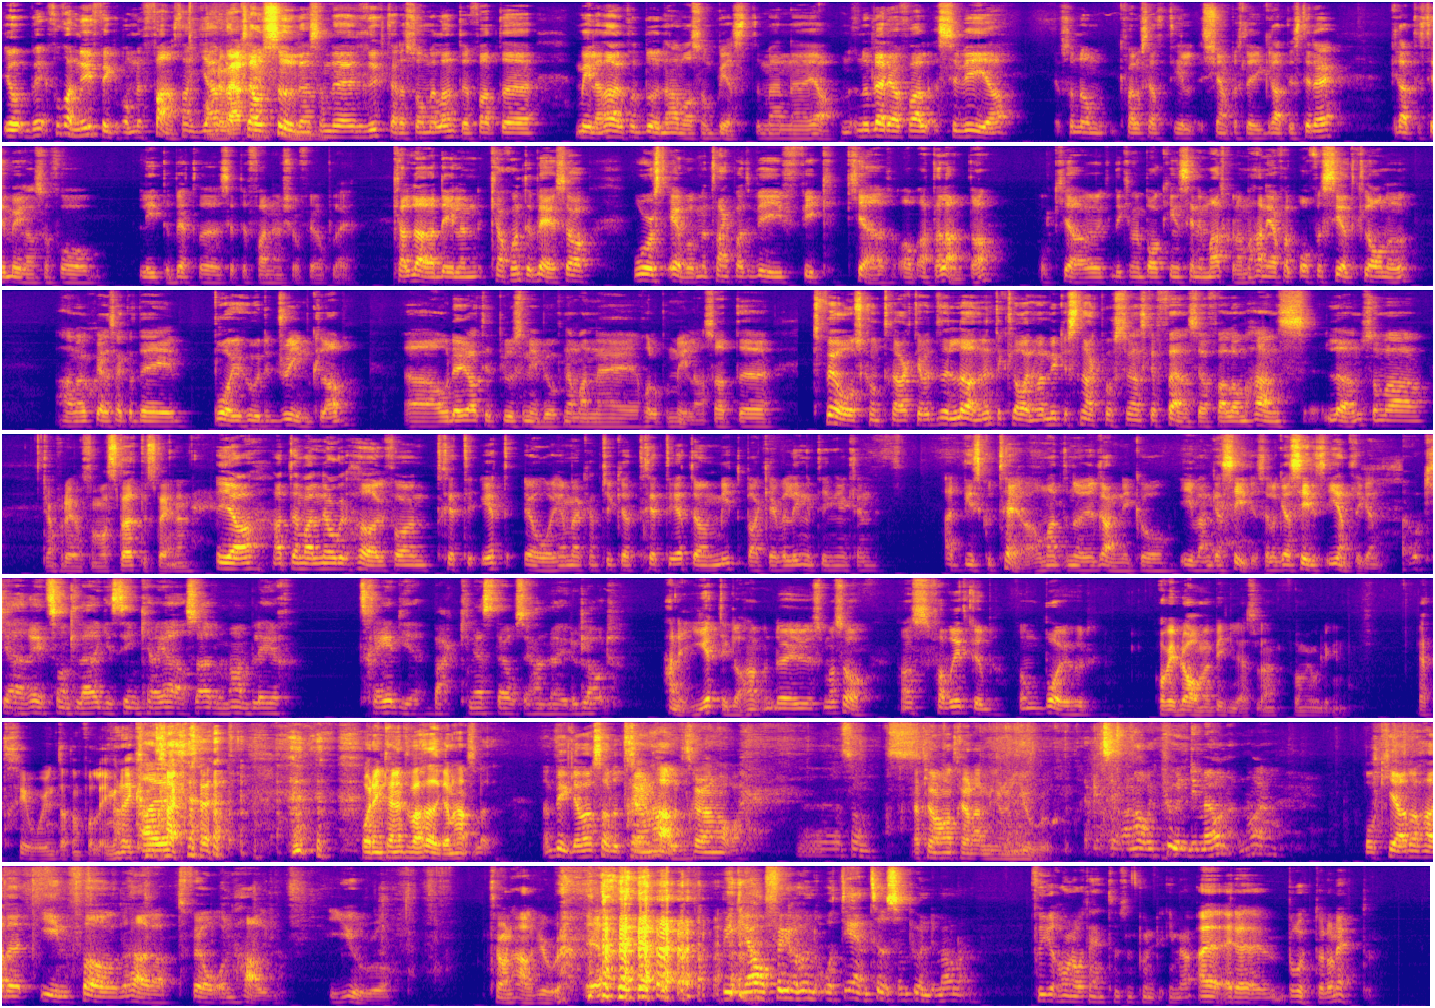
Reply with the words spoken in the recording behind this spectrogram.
Jag är fortfarande nyfiken om det fanns den jävla klausulen Mm. som det ryktades om eller inte. För att eh, Milan hade fått bud när han var som bäst. Men eh, ja, nu nu blev det i alla fall Sevilla. Eftersom de kvalificerat sig till Champions League. Grattis till det. Grattis till Milan som får lite bättre sett till financial fair play. Caldara-dealen kanske inte blev så worst ever med tanke på att vi fick Kjär av Atalanta. Och Kjär, det kan vi baka in sen i matcherna. Men han är i alla fall officiellt klar nu. Han har ju själv sagt att det är Boyhood Dream Club. Uh, och det är ju alltid ett plus i min bok när man uh, håller på Milan. Så att uh, tvåårskontrakt, jag vet inte, lönen är inte klar än. Det var mycket snack på svenska fans i alla fall om hans lön som var Kanske det som var stötestenen. Ja, att den var något hög för en 31-åring. Men jag kan tycka att 31-åring mittback är väl ingenting egentligen att diskutera. Om man inte nu är Rangnick och Ivan Gazidis. Eller Gazidis egentligen. Och Kjär är i ett sånt läge i sin karriär så även om han blir tredje back nästa år så är han nöjd och glad. Han är jätteglad. Han, det är ju som jag sa, hans favoritklubb från Boyhood. Och vi blir av med Billias förmodligen. Jag tror ju inte att de förlänger det kontraktet. Och den kan inte vara högre än hans lön. Men Biglia, vad sa du? 3,5 3,5? tror jag han har. Eh, Sånt. Jag tror han har 3,5 miljoner euro. Jag kan se vad han har i pund i månaden har jag. Och då hade inför det här 2,5 euro. 2,5 euro. Biglia har 481 000 pund i månaden. 481 000 pund i månaden. Äh, är det brutto eller netto?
